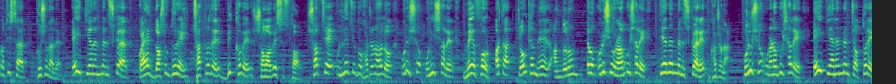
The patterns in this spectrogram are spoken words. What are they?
প্রতিষ্ঠার ঘোষণা দেন। এই তিয়ানানমেন স্কোয়ার কয়েক দশক ধরেই ছাত্রদের বিক্ষোভের সমাবেশ স্থল সবচেয়ে উল্লেখযোগ্য ঘটনা হলো উনিশশো উনিশ সালের মে ফোর্থ অর্থাৎ চৌঠা মেয়ের আন্দোলন এবং উনিশশো সালে তিয়ানানমেন স্কোয়ারের ঘটনা। উনিশশো সালে এই তিয়ানানমেন চত্বরে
